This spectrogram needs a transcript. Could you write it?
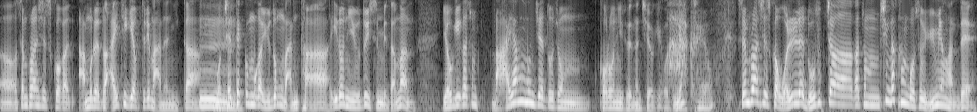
어, 샌프란시스코가 아무래도 IT 기업들이 많으니까 음. 뭐 재택근무가 유독 많다 이런 이유도 있습니다만 여기가 좀 마약 문제도 좀 거론이 되는 지역이거든요. 아, 그래요? 샌프란시스코가 원래 노숙자가 좀 심각한 곳으로 유명한데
